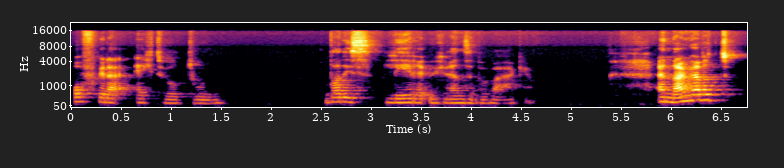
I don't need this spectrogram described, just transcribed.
of je dat echt wilt doen. Dat is leren je grenzen bewaken. En dan gaat het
